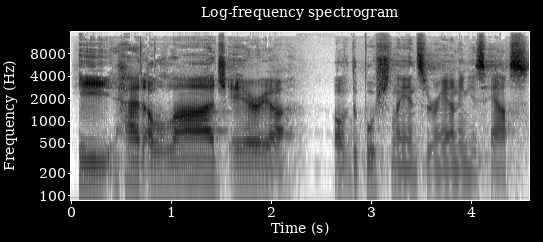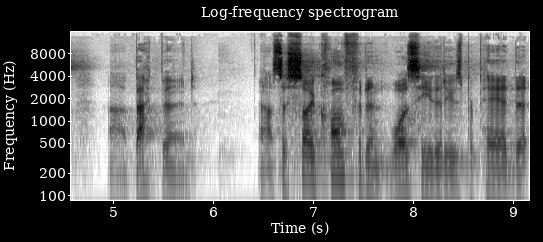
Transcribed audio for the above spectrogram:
He had a large area of the bushland surrounding his house uh, backburned. Uh, so, so confident was he that he was prepared that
